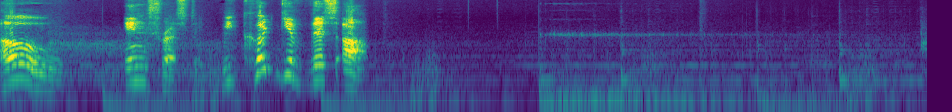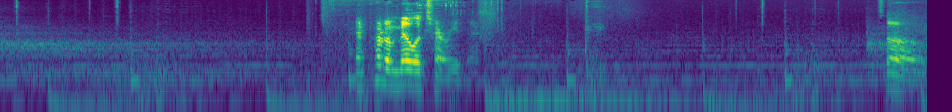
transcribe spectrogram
Oh, interesting. We could give this up. And put a military there. So...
